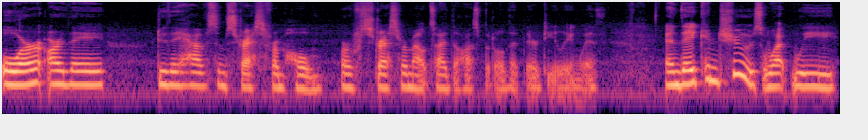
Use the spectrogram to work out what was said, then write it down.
or are they do they have some stress from home or stress from outside the hospital that they're dealing with? And they can choose what we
